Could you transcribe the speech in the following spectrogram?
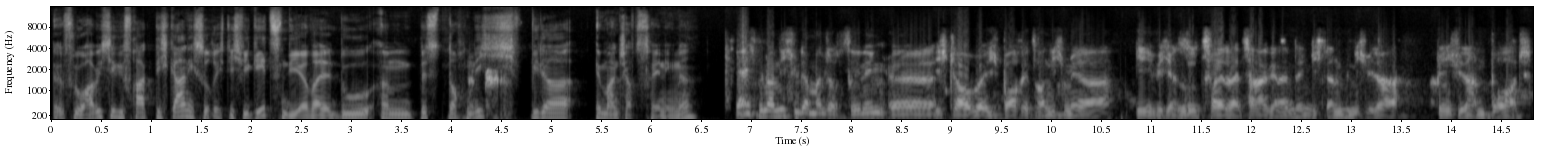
Äh, Flo, habe ich sie gefragt, dich gar nicht so richtig. Wie geht's denn dir? Weil du ähm, bist noch nicht wieder im Mannschaftstraining, ne? Ja, ich bin noch nicht wieder im Mannschaftstraining. Äh, ich glaube, ich brauche jetzt auch nicht mehr ewig. Also so zwei, drei Tage, dann denke ich, dann bin ich wieder, bin ich wieder an Bord.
